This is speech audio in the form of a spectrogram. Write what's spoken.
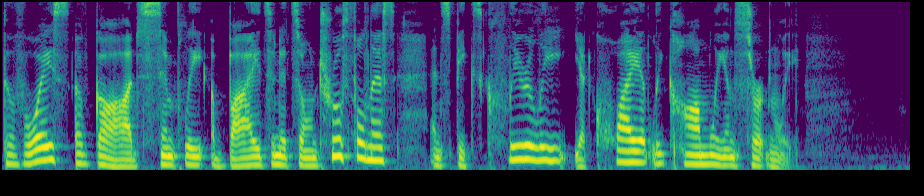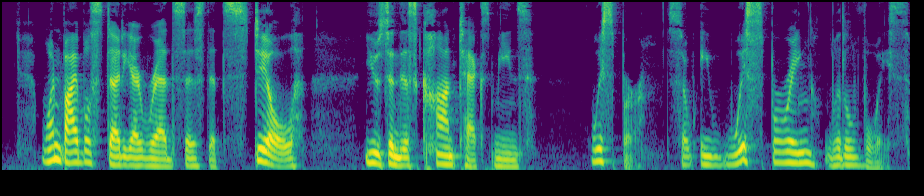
The voice of God simply abides in its own truthfulness and speaks clearly, yet quietly, calmly, and certainly. One Bible study I read says that still, used in this context, means whisper. So a whispering little voice.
